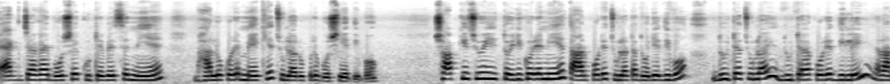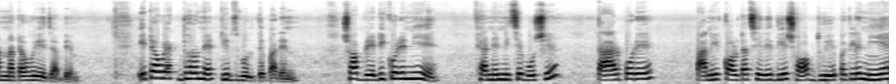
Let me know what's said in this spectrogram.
এক জায়গায় বসে কুটে বেছে নিয়ে ভালো করে মেখে চুলার উপরে বসিয়ে দিব। সব কিছুই তৈরি করে নিয়ে তারপরে চুলাটা ধরিয়ে দিব। দুইটা চুলাই দুইটা করে দিলেই রান্নাটা হয়ে যাবে। এটাও এক ধরনের টিপস বলতে পারেন। সব রেডি করে নিয়ে ফ্যানের নিচে বসে তারপরে পানির কলটা ছেড়ে দিয়ে সব ধুয়ে পাকলে নিয়ে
